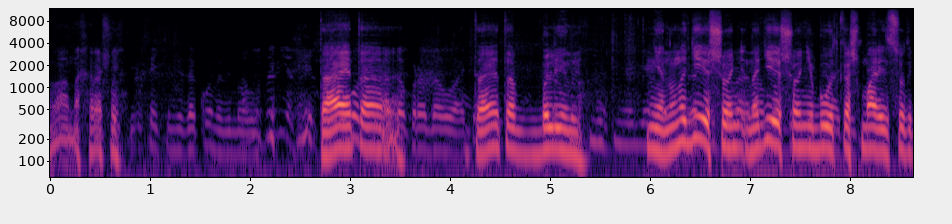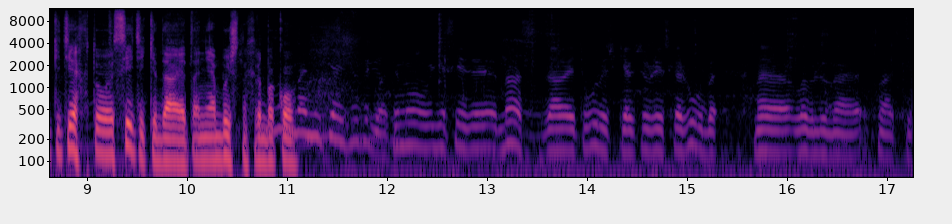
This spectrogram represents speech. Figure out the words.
Ладно, хорошо. С этими законами новыми. Да это, продавать. да это, блин. Не, ну надеюсь, что они, надеюсь, что они будут кошмарить все-таки тех, кто сети кидает, а не обычных рыбаков. Ну, согласен. Ну, если нас за эти удочки, я всю жизнь скажу, на, ловлю на снасти.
